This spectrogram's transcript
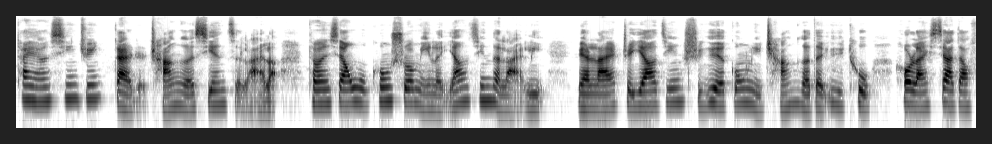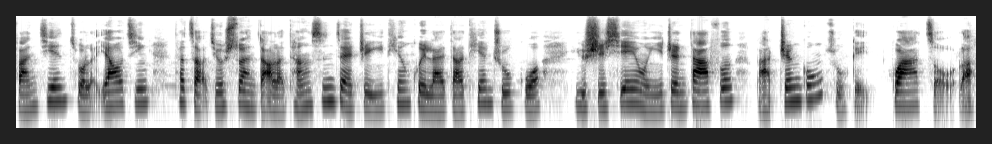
太阳星君带着嫦娥仙子来了。他们向悟空说明了妖精的来历。原来这妖精是月宫里嫦娥的玉兔，后来下到凡间做了妖精。他早就算到了唐僧在这一天会来到天竺国，于是先用一阵大风把真公主给刮走了。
